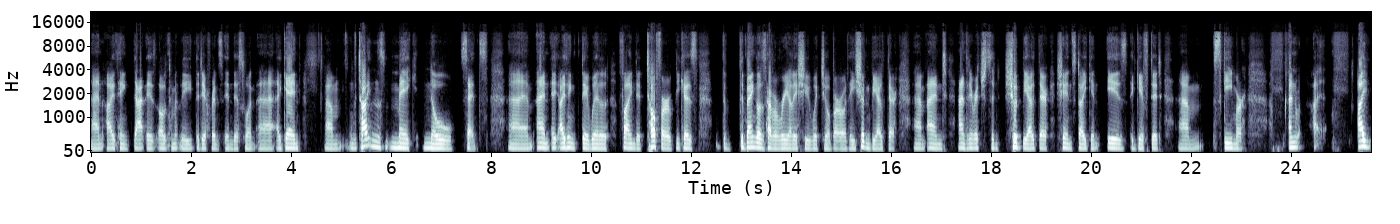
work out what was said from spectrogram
And I think that is ultimately the difference in this one. Uh, again, um, the Titans make no sense. Um, and I think they will find it tougher because the the Bengals have a real issue with Joe Burrow. He shouldn't be out there. Um, and Anthony Richardson should be out there. Shane Steichen is a gifted um, schemer. And I, I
